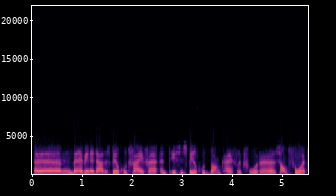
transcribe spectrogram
Ehm, we hebben inderdaad een speelgoedvijver. Het is een speelgoedbank eigenlijk voor eh, Zandvoort.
